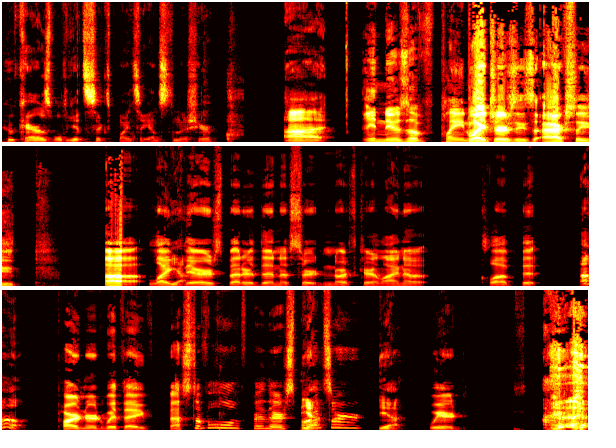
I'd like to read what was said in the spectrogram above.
who cares? We'll get six points against them this year. Uh, in news of plain white jerseys, I actually uh like Yeah. theirs better than a certain North Carolina club that oh partnered with a festival for their sponsor. yeah, Weird. I,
